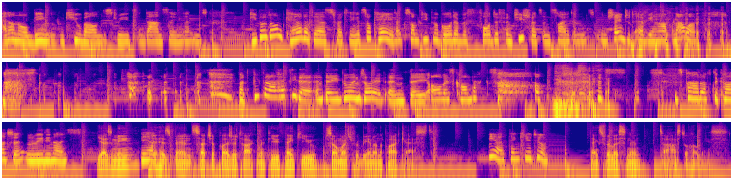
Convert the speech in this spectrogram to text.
i don't know being in cuba on the streets and dancing and people don't care that they're sweating. It's okay. Like some people go there with four different t-shirts inside and, and change it every half an hour. But people are happy there and they do enjoy it and they always come back. So it's it's part of the culture and really nice. Yasmin, yeah. it has been such a pleasure talking with you. Thank you so much for being on the podcast. Yeah, thank you too. Thanks for listening to Hostel Homies.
